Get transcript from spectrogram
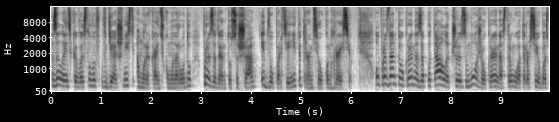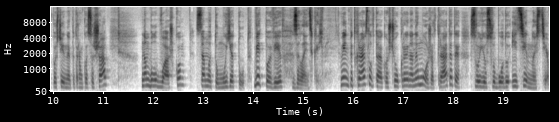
Зеленський висловив вдячність американському народу, президенту США і двопартійній підтримці у Конгресі. У президента України запитали, чи зможе Україна стримувати Росію без постійної підтримки США. Нам було б важко, саме тому я тут, відповів Зеленський. Він підкреслив також, що Україна не може втратити свою свободу і цінності.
